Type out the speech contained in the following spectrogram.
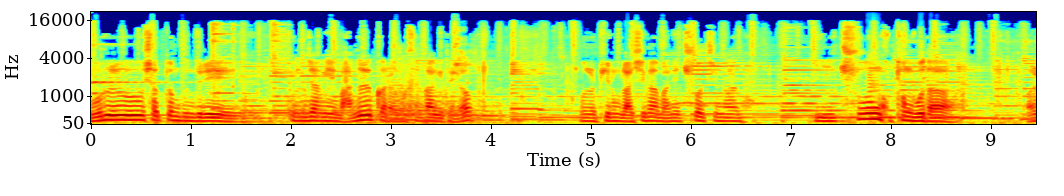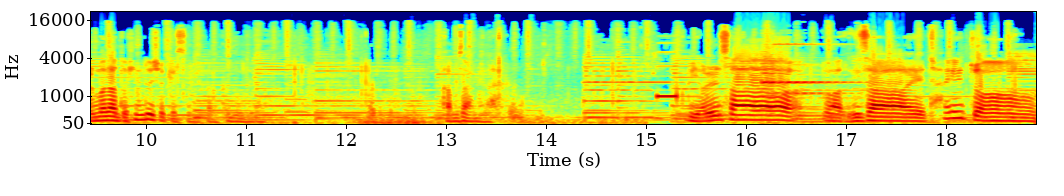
모르셨던 분들이 굉장히 많을 거라고 생각이 돼요. 오늘 비록 날씨가 많이 추웠지만 이 추운 고통보다 얼마나 더 힘드셨겠습니까, 그분들은. 감사합니다. 우리 열사와 의사의 차이점을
